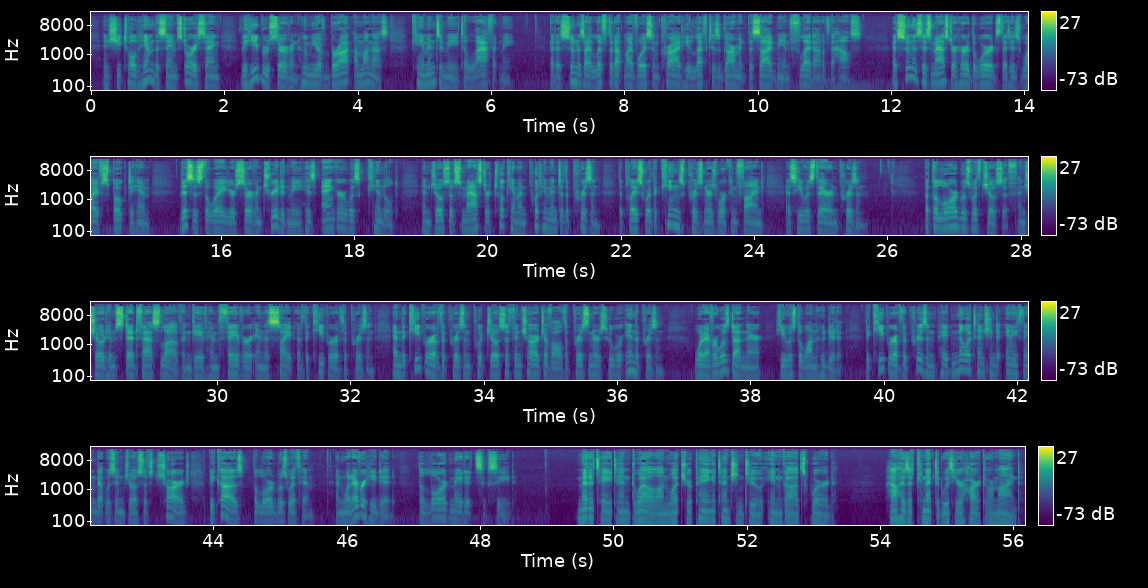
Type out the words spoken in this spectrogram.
And she told him the same story, saying, The Hebrew servant whom you have brought among us came into me to laugh at me. But as soon as I lifted up my voice and cried, he left his garment beside me and fled out of the house. As soon as his master heard the words that his wife spoke to him, This is the way your servant treated me, his anger was kindled. And Joseph's master took him and put him into the prison, the place where the king's prisoners were confined, as he was there in prison. But the Lord was with Joseph, and showed him steadfast love, and gave him favor in the sight of the keeper of the prison. And the keeper of the prison put Joseph in charge of all the prisoners who were in the prison. Whatever was done there, he was the one who did it. The keeper of the prison paid no attention to anything that was in Joseph's charge, because the Lord was with him. And whatever he did, the Lord made it succeed. Meditate and dwell on what you're paying attention to in God's Word. How has it connected with your heart or mind?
